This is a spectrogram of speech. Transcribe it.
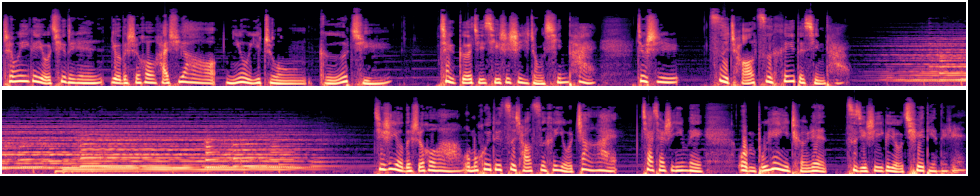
成为一个有趣的人，有的时候还需要你有一种格局。这个格局其实是一种心态，就是自嘲自黑的心态。其实有的时候啊，我们会对自嘲自黑有障碍，恰恰是因为我们不愿意承认自己是一个有缺点的人。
